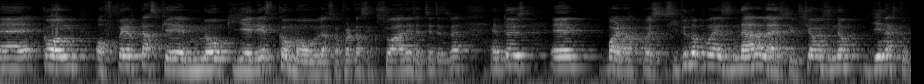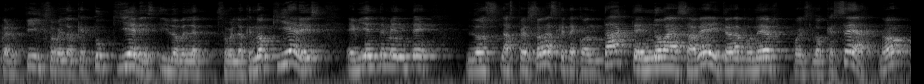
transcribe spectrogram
eh, con ofertas que no quieres, como las ofertas sexuales, etc. Entonces, eh, bueno, pues si tú no pones nada en la descripción, si no llenas tu perfil sobre lo que tú quieres y sobre lo que no quieres, evidentemente las personas que te contacten no van a saber y te van a poner pues lo que sea, ¿no?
